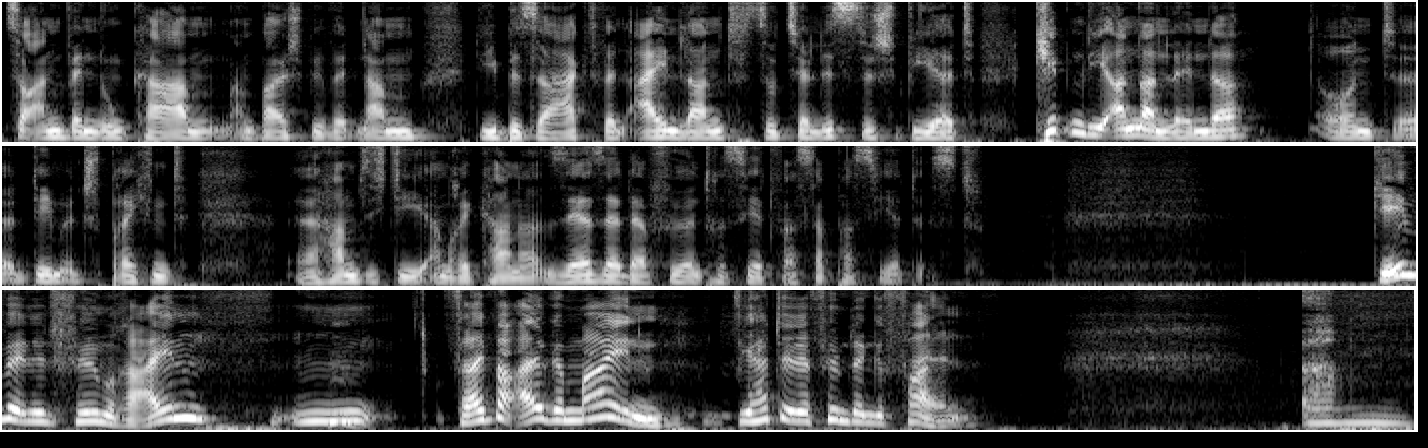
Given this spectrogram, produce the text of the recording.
zur Anwendung kam, am Beispiel Vietnam, die besagt, wenn ein Land sozialistisch wird, kippen die anderen Länder und äh, dementsprechend äh, haben sich die Amerikaner sehr, sehr dafür interessiert, was da passiert ist. Gehen wir in den Film rein. Hm, hm. Vielleicht mal allgemein. Wie hat dir der Film denn gefallen? Ähm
